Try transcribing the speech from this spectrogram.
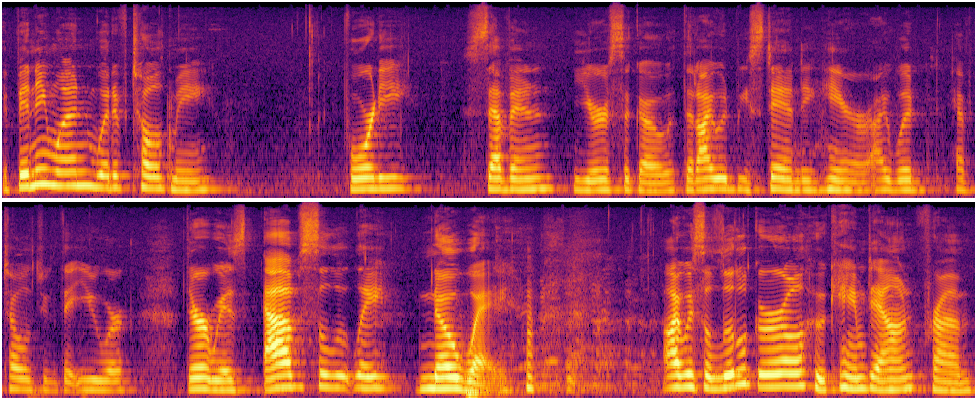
If anyone would have told me 47 years ago that I would be standing here, I would have told you that you were, there was absolutely no way. I was a little girl who came down from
